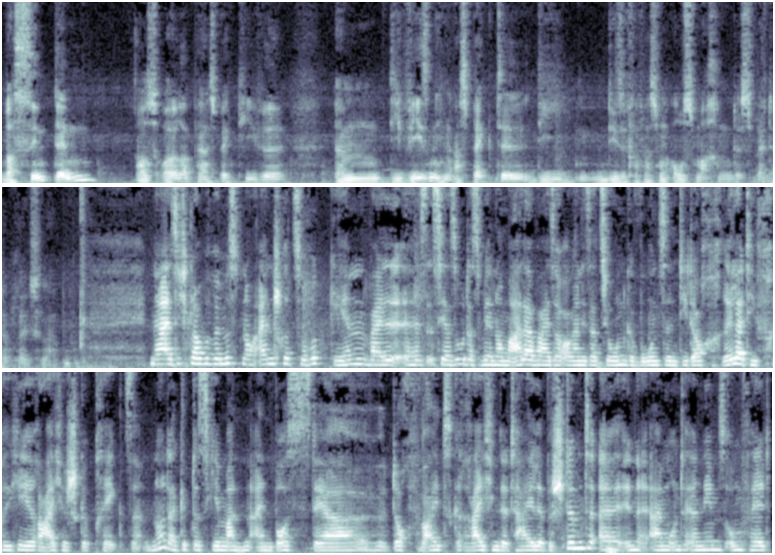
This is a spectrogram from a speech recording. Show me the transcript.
Was sind denn aus eurer Perspektive ähm, die wesentlichen Aspekte, die diese Verfassung ausmachen des Better Place Lab? Na, also ich glaube, wir müssten noch einen Schritt zurückgehen, weil äh, es ist ja so, dass wir normalerweise Organisationen gewohnt sind, die doch relativ hierarchisch geprägt sind. Ne? Da gibt es jemanden, einen Boss, der äh, doch weitreichende Teile bestimmt äh, in einem Unternehmensumfeld.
